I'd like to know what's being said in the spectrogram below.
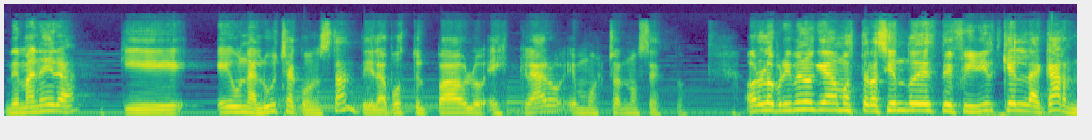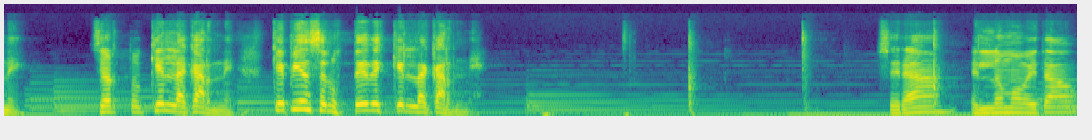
De manera que es una lucha constante. El apóstol Pablo es claro en mostrarnos esto. Ahora lo primero que vamos a estar haciendo es definir qué es la carne, ¿cierto? ¿Qué es la carne? ¿Qué piensan ustedes que es la carne? ¿Será el lomo vetado?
